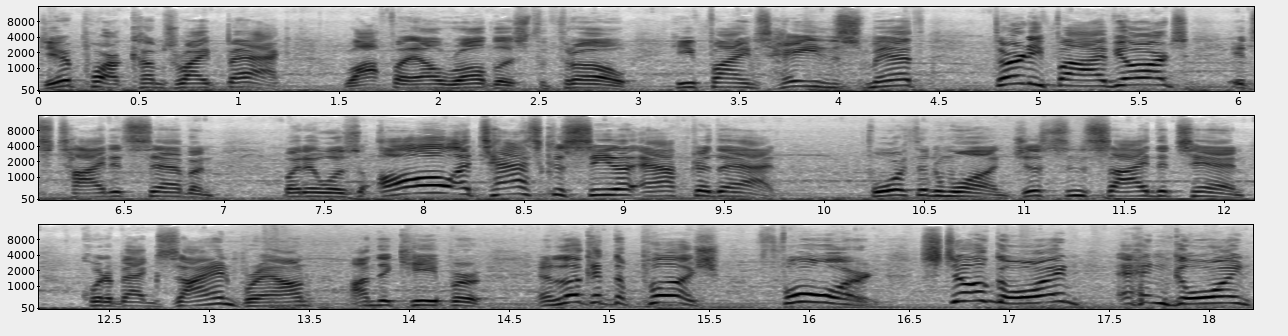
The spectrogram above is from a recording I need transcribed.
Deer Park comes right back. Rafael Robles to throw. He finds Hayden Smith, 35 yards. It's tied at 7. But it was all Atascocita after that. Fourth and one, just inside the 10. Quarterback Zion Brown on the keeper. And look at the push. Ford still going and going.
